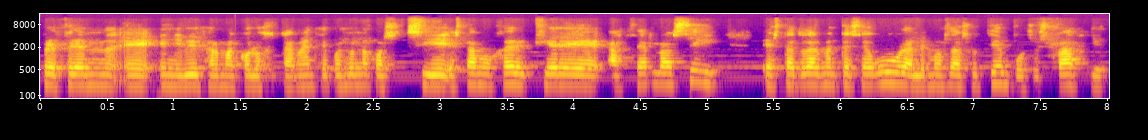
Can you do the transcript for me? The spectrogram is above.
prefieren eh, inhibir farmacológicamente. Pues bueno, pues si esta mujer quiere hacerlo así, está totalmente segura, le hemos dado su tiempo, su espacio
